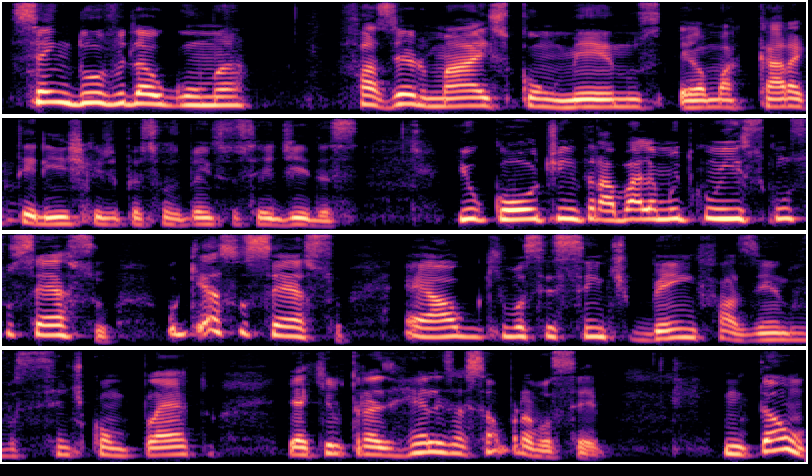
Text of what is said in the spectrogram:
Sem dúvida alguma, Fazer mais com menos é uma característica de pessoas bem-sucedidas. E o coaching trabalha muito com isso, com sucesso. O que é sucesso? É algo que você se sente bem fazendo, você se sente completo e aquilo traz realização para você. Então,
